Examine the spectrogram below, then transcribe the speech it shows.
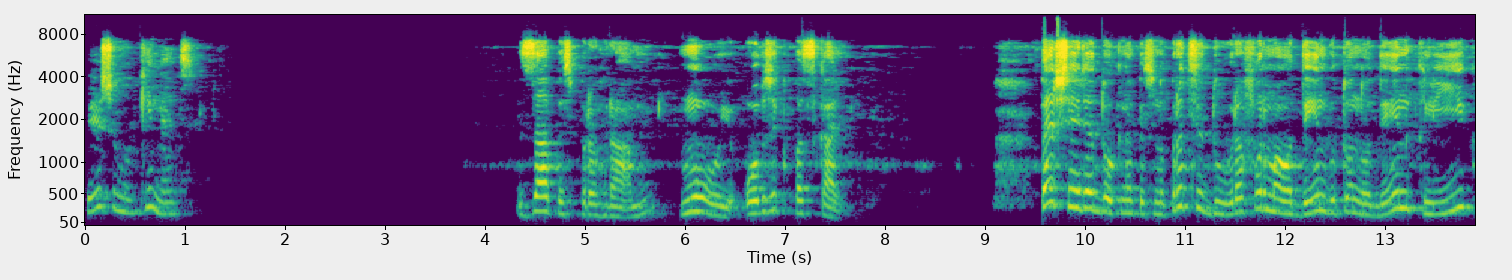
пишемо кінець. Запис програми мовою Object Pascal. Перший рядок написано процедура, форма 1, бутон 1, клік.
